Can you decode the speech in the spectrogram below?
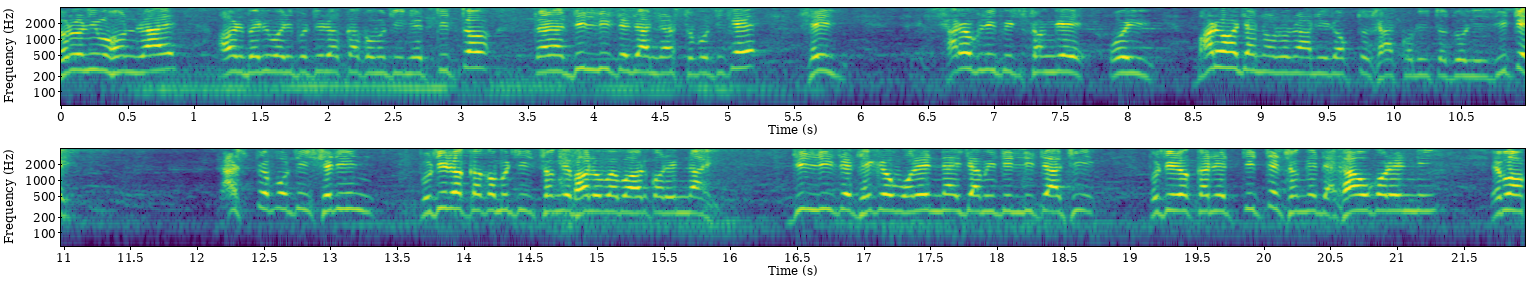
ধরণীমোহন রায় আর বেরুবাড়ি প্রতিরক্ষা কমিটির নেতৃত্ব, তারা দিল্লিতে যান রাষ্ট্রপতিকে। সেই স্মারকলিপির সঙ্গে ওই বারো হাজার নরনারী রক্ত স্বাক্ষরিত দলিল দিতে রাষ্ট্রপতি সেদিন প্রতিরক্ষা কমিটির সঙ্গে ভালো ব্যবহার করেন নাই। দিল্লিতে থেকেও বলেন নাই যে আমি দিল্লিতে আছি। প্রতিরক্ষা নেতৃত্বের সঙ্গে দেখাও করেননি এবং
